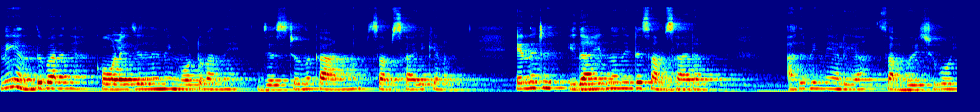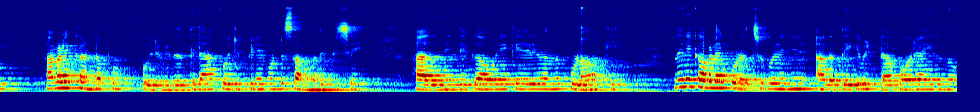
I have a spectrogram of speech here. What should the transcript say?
നീ എന്ത് പറഞ്ഞ? കോളേജിൽ നിന്ന് ഇങ്ങോട്ട് വന്നേ. ജസ്റ്റ് ഒന്ന് കാണണം സംസാരിക്കണം. എന്നിട്ട് ഇതായിരുന്നു നിന്റെ സംസാരം. അത് പിന്നെ അളിയ സംഭവിച്ചു പോയി അവളെ കണ്ടപ്പോൾ ഒരു വിധത്തിൽ ആ കുരിപ്പിനെ കൊണ്ട് സമ്മതിപ്പിച്ചേ. അത് നിന്റെ ഗൗരി കയറി വന്ന് കുളമാക്കി. നിനക്ക് അവളെ കുറച്ചു കുഴിഞ്ഞ് അകത്തേക്ക് വിട്ടാ പോരായിരുന്നു.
